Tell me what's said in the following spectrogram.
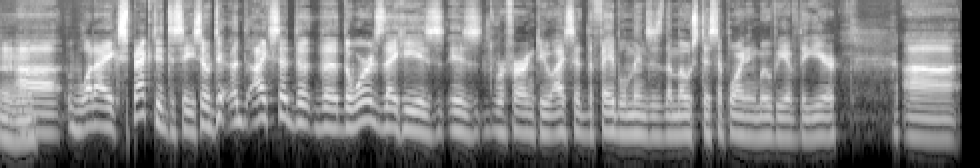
Uh, what I expected to see. So di- uh, I said the, the the words that he is is referring to. I said the Fabelmans is the most disappointing movie of the year. Uh,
